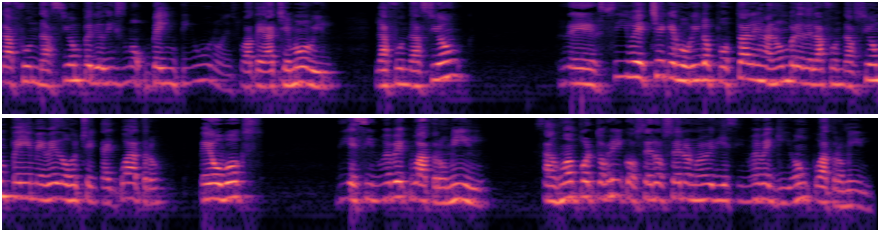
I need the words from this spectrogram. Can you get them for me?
la Fundación Periodismo 21 en su ATH móvil. La Fundación recibe cheques o giros postales a nombre de la Fundación PMB 284, PO Box 194.000, San Juan, Puerto Rico 00919-4000.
